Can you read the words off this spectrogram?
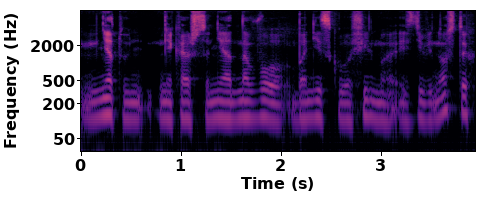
нет, мне кажется, ни одного бандитского фильма из 90-х,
